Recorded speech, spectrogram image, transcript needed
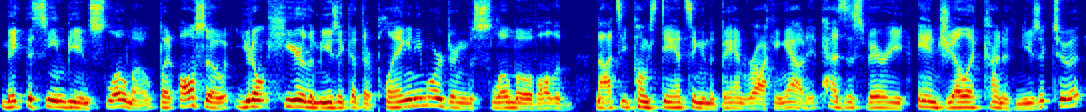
make the scene be in slow mo, but also you don't hear the music that they're playing anymore during the slow mo of all the Nazi punks dancing and the band rocking out. It has this very angelic kind of music to it,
